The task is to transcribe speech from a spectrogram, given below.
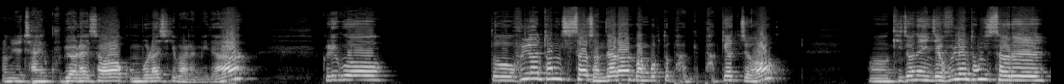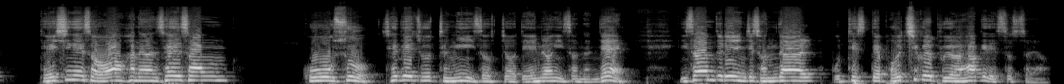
여러분들 잘 구별해서 공부를 하시기 바랍니다. 그리고 또 훈련 통지서 전달하는 방법도 바, 바뀌었죠. 어, 기존에 이제 훈련 통지서를 대신해서 하는 세성, 고수, 세대주 등이 있었죠. 네 명이 있었는데 이 사람들이 이제 전달 못했을 때 벌칙을 부여하게 됐었어요.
